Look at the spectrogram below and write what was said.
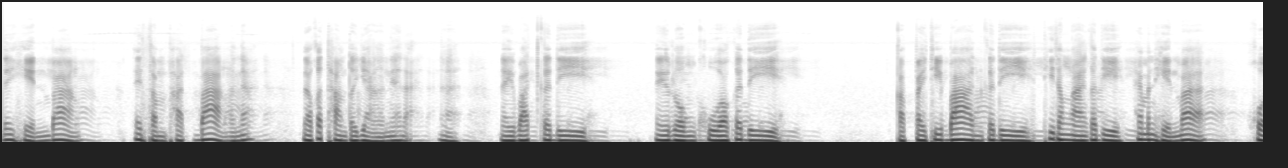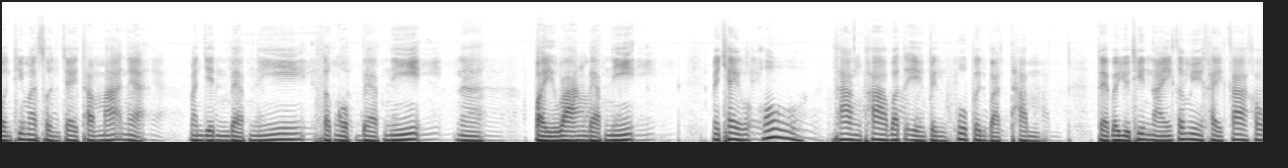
ได้เห็นบ้าง ได้สัมผัสบ้างนะเราก็ทำตัวอย่างนี้แหละนะในวัดก็ดี ในโรงครัวก็ดี กลับไปที่บ้านก็ดี ที่ทำงานก็ดี ให้มันเห็นว่าคนที่มาสนใจธรรมะเนี่ย มันเย็นแบบนี้สงบแบบนี้นะปล่อยวางแบบนี้ ไม่ใช่ว่าโอ้ สร้างภาพว่าตัวเองเป็นผู้ปฏิบัติธรรม แต่ไปอยู่ที่ไหนก็มีใครกล้าเข้า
